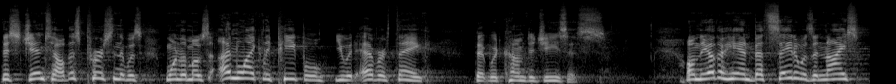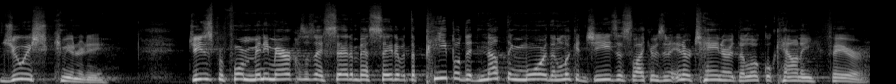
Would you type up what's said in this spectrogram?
This Gentile, this person that was one of the most unlikely people you would ever think that would come to Jesus. On the other hand, Bethsaida was a nice Jewish community. Jesus performed many miracles, as I said, in Bethsaida, but the people did nothing more than look at Jesus like he was an entertainer at the local county fair.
